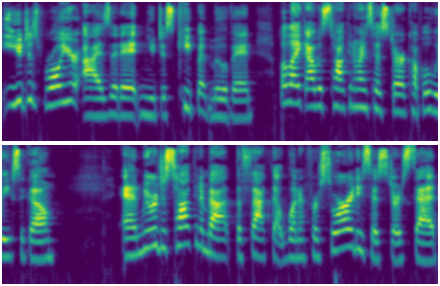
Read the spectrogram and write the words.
you just roll your eyes at it and you just keep it moving. But like I was talking to my sister a couple of weeks ago, and we were just talking about the fact that one of her sorority sisters said,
